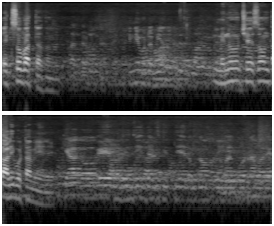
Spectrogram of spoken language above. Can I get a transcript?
172 ਤੋਂ ਜੀ। ਕਿੰਨੀ ਵੋਟਾਂ ਪਈਆਂ? ਮੈਨੂੰ 639 ਵੋਟਾਂ ਪਈਆਂ ਜੀ। ਕੀ ਕਹੋਗੇ ਜੀ ਦਰਜ ਕੀਤੀ ਹੈ ਲੋਕਾਂ ਨੂੰ ਵੋਟਰਾਂ ਬਾਰੇ?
